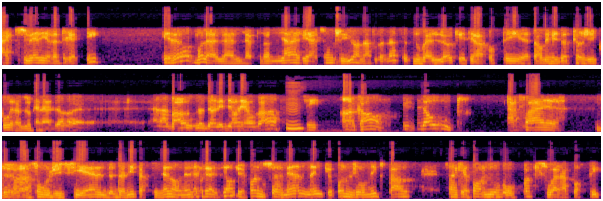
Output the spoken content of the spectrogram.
actuels et retraités. Et là, moi, la, la, première réaction que j'ai eue en apprenant cette nouvelle-là, qui a été rapportée par des médias de Cogeco et Radio-Canada à la base dans les dernières heures, mm. c'est encore une autre affaire de rançon logiciel, de données personnelles. On a l'impression qu'il n'y a pas une semaine, même qu'il n'y a pas une journée qui passe sans qu'il n'y ait pas un nouveau cas qui soit rapporté.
